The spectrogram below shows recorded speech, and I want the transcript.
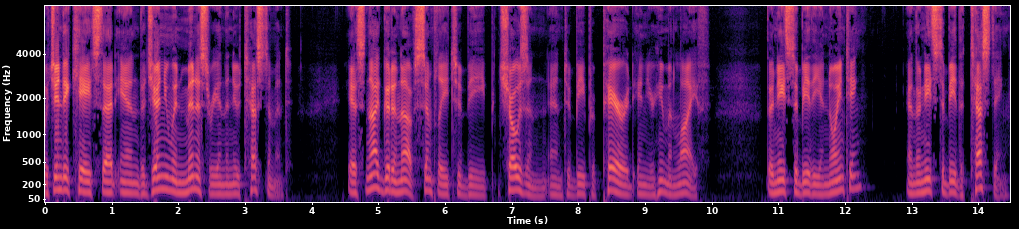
which indicates that in the genuine ministry in the New Testament, it's not good enough simply to be chosen and to be prepared in your human life. There needs to be the anointing, and there needs to be the testing,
